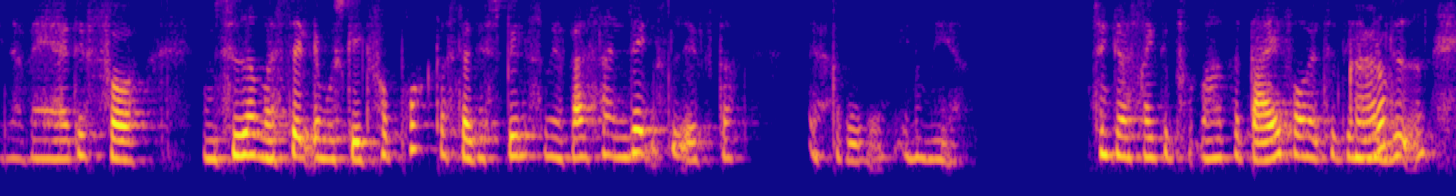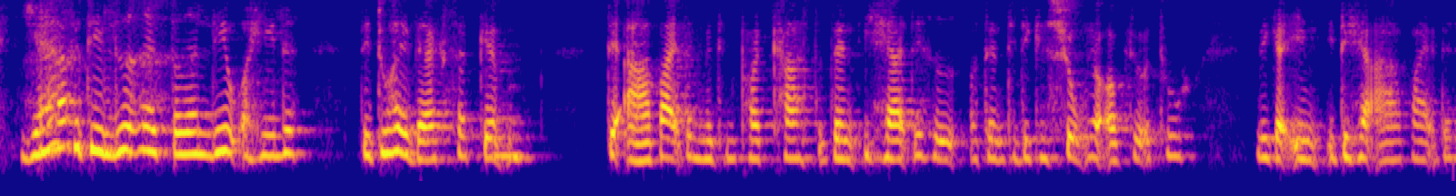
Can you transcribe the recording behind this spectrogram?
Eller hvad er det for nogle sider af mig selv, jeg måske ikke får brugt og sat i spil, som jeg faktisk har en længsel efter at bruge endnu mere? Så tænker jeg også rigtig meget på dig i forhold til det Gør her med du? lyden. Ja, fordi lyden er et bedre liv, og hele det, du har iværksat gennem mm. det arbejde med din podcast, og den ihærdighed og den dedikation, jeg oplever, du ligger ind i det her arbejde,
